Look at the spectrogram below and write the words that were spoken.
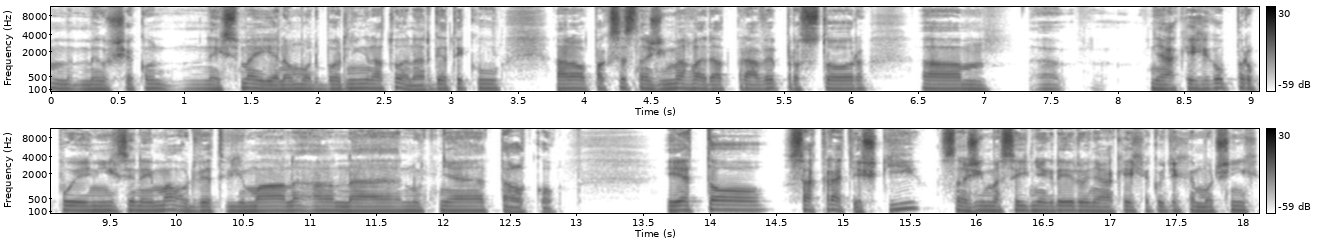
my už jako nejsme jenom odborník na tu energetiku, a naopak se snažíme hledat právě prostor um, v nějakých jako propojeních s jinýma odvětvíma a ne nutně telko. Je to sakra těžký, snažíme se jít někdy do nějakých jako těch emočních,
